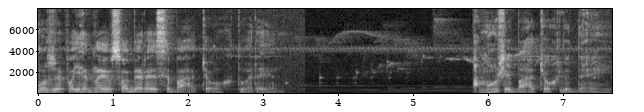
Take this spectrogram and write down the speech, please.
може поєднує в собі риси багатьох тварин, а може й багатьох людей.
